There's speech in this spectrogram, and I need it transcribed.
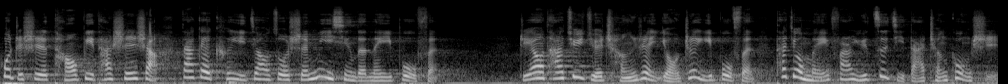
或者是逃避他身上大概可以叫做神秘性的那一部分。只要他拒绝承认有这一部分，他就没法与自己达成共识。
